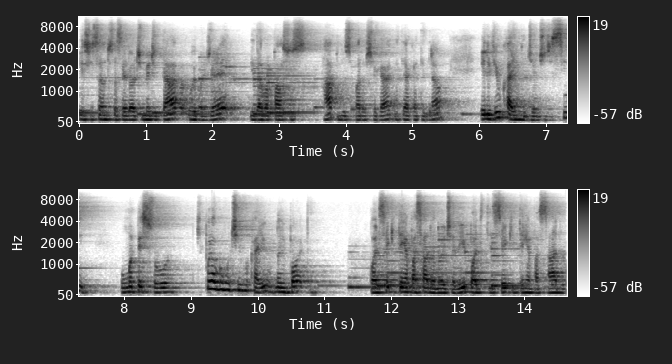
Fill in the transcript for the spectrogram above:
este santo sacerdote meditava o Evangelho e dava passos rápidos para chegar até a catedral, ele viu caído diante de si uma pessoa que por algum motivo caiu, não importa. Pode ser que tenha passado a noite ali, pode ser que tenha passado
